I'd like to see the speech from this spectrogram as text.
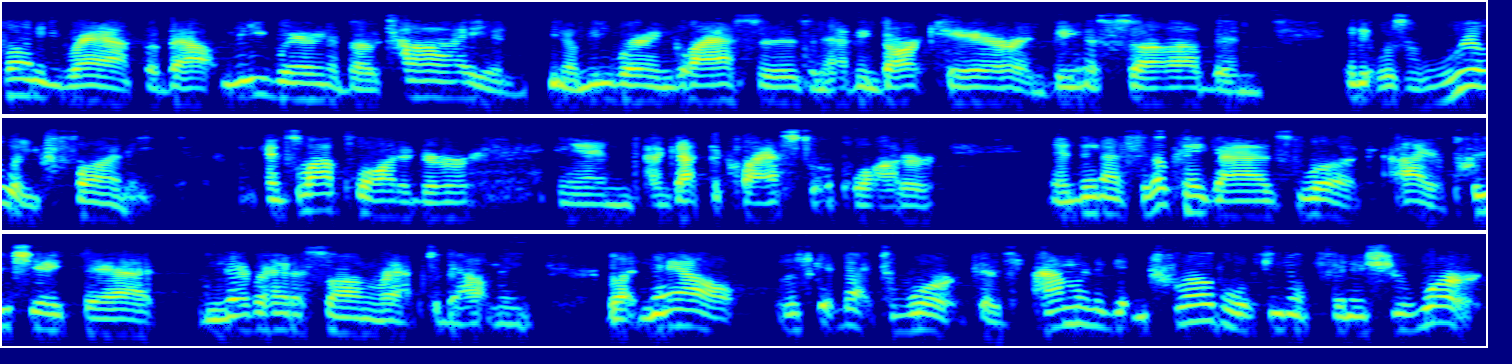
funny rap about me wearing a bow tie and, you know, me wearing glasses and having dark hair and being a sub. And, and it was really funny. And so I applauded her and I got the class to applaud her. And then I said, okay, guys, look, I appreciate that. Never had a song rapped about me. But now let's get back to work because I'm going to get in trouble if you don't finish your work.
